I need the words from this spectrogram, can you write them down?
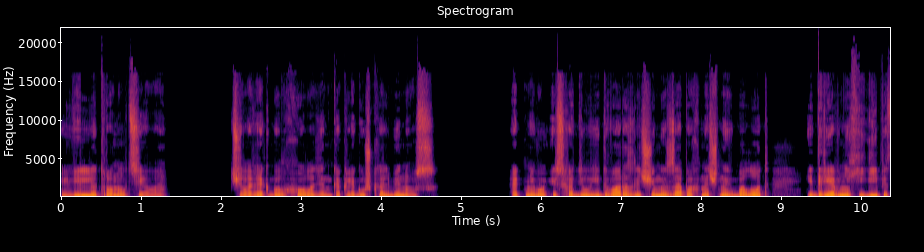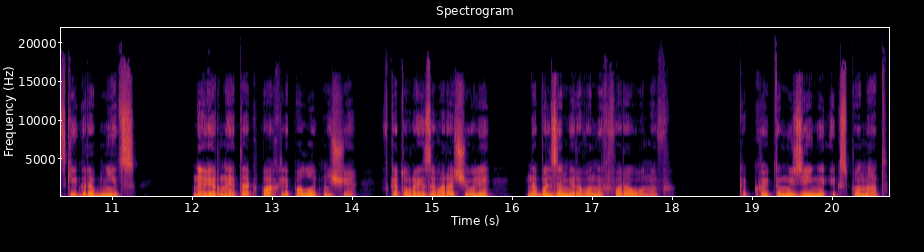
Вилли тронул тело. Человек был холоден, как лягушка-альбинос. От него исходил едва различимый запах ночных болот и древних египетских гробниц. Наверное, так пахли полотнища — в которые заворачивали набальзамированных фараонов. Какой-то музейный экспонат,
